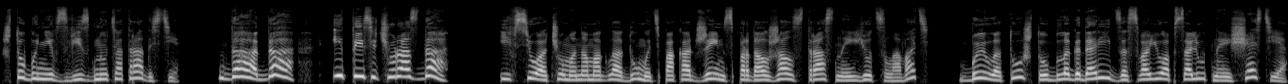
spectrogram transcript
чтобы не взвизгнуть от радости. «Да, да, и тысячу раз да!» И все, о чем она могла думать, пока Джеймс продолжал страстно ее целовать, было то, что благодарить за свое абсолютное счастье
